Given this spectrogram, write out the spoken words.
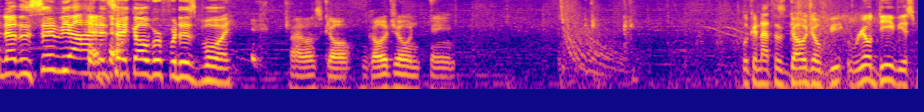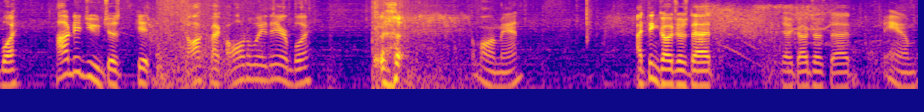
no, the symbiote had to take over for this boy. All right, let's go. Gojo and Pain. Looking at this Gojo, v- real devious, boy. How did you just get knocked back all the way there, boy? Come on, man. I think Gojo's dead. Yeah, Gojo's dead. Damn,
